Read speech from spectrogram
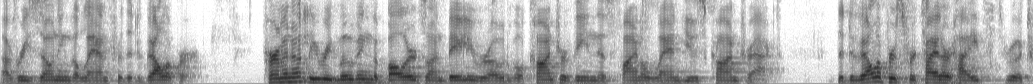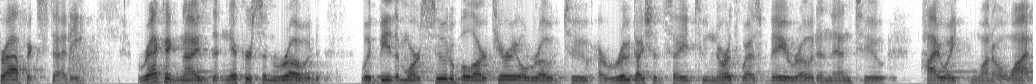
of rezoning the land for the developer. Permanently removing the bollards on Bailey Road will contravene this final land use contract. The developers for Tyler Heights, through a traffic study, recognized that Nickerson Road would be the more suitable arterial road to, a route, I should say, to Northwest Bay Road and then to Highway 101.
